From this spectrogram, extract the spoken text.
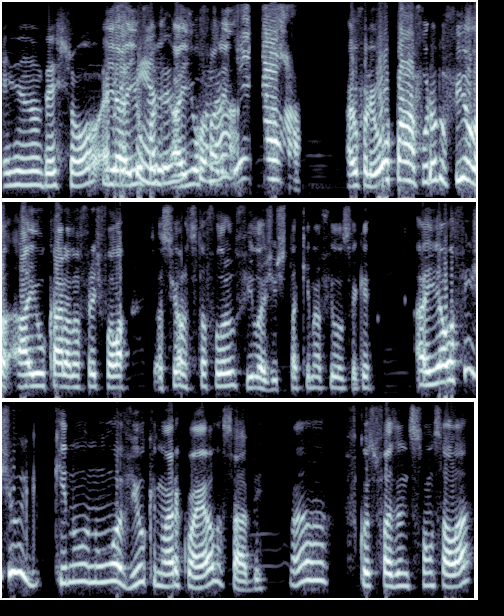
Ele não deixou. É e aí eu falei, aí eu falei, na... opa! Aí eu falei, opa, furando fila. Aí o cara na frente falou, a senhora, você tá furando fila, a gente tá aqui na fila, não sei o quê. Aí ela fingiu que não, não ouviu, que não era com ela, sabe? Ah, ficou se fazendo de sonsa lá.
